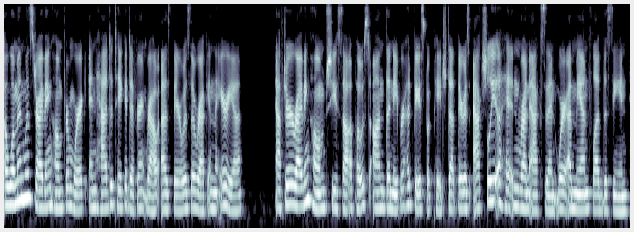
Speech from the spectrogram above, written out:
A woman was driving home from work and had to take a different route as there was a wreck in the area. After arriving home, she saw a post on the neighborhood Facebook page that there was actually a hit and run accident where a man fled the scene,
